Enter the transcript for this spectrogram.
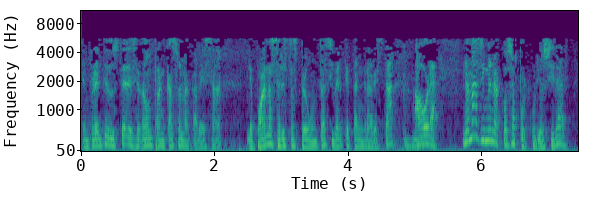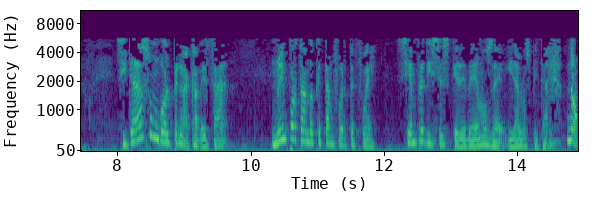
enfrente de ustedes, se da un trancazo en la cabeza, le puedan hacer estas preguntas y ver qué tan grave está. Ahora, nada más dime una cosa por curiosidad. Si te das un golpe en la cabeza, no importando qué tan fuerte fue, siempre dices que debemos de ir al hospital. No,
